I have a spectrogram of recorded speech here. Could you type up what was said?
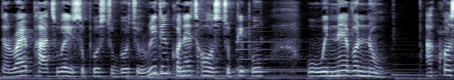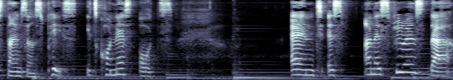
the right path where you're supposed to go to. Reading connects us to people who we never know across times and space. It connects us. And as an experience that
